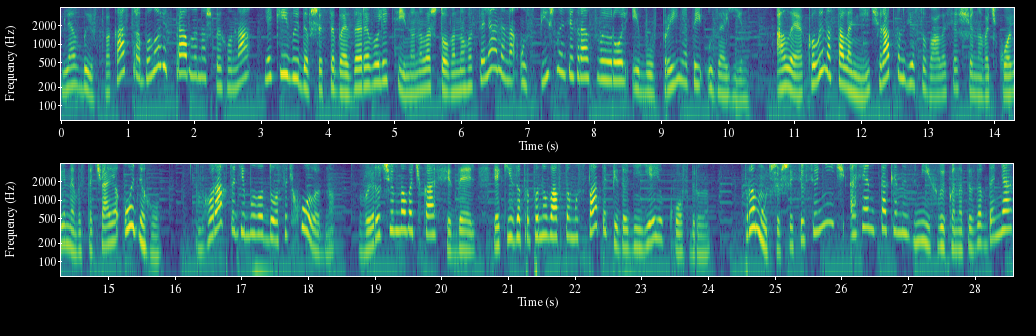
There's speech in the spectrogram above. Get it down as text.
Для вбивства Кастра було відправлено шпигуна, який, видавши себе за революційно налаштованого селянина, успішно зіграв свою роль і був прийнятий у загін. Але коли настала ніч, раптом з'ясувалося, що новачкові не вистачає одягу. В горах тоді було досить холодно. Виручив новачка Фідель, який запропонував тому спати під однією ковдрою. Промучившись усю ніч, агент так і не зміг виконати завдання,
